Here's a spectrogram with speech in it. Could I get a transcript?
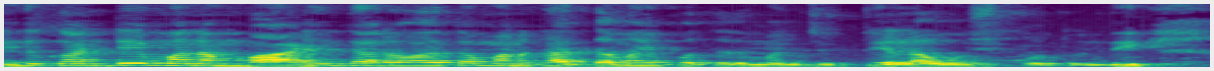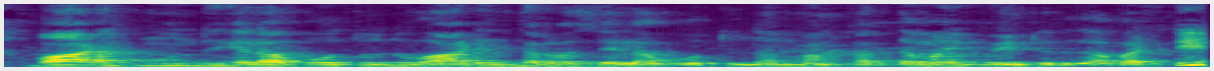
ఎందుకంటే మనం వాడిన తర్వాత మనకు అర్థమైపోతుంది మన జుట్టు ఎలా ఊసిపోతుంది. వాడకముందు ఎలా పోతుంది వాడిన తర్వాత ఎలా పోతుంది అని మనకు అర్థమైపోయి ఉంటుంది కాబట్టి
